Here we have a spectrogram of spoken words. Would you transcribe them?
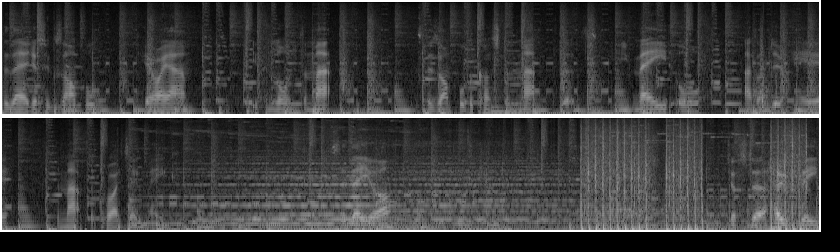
So there, just example, here I am, you can launch the map for example the custom map that you've made or as I'm doing here the map that Crytek make. So there you are. Just uh, hopefully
